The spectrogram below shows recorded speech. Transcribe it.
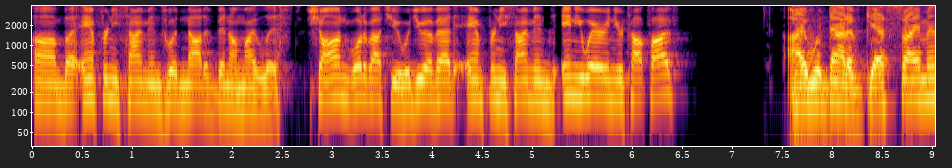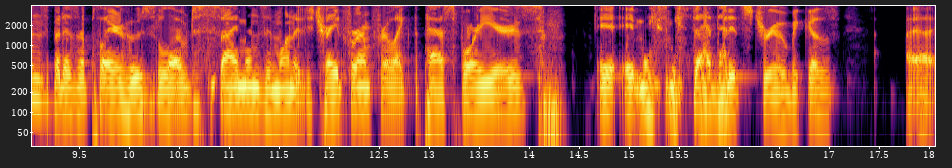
Um, but Anthony Simons would not have been on my list. Sean, what about you? Would you have had Anthony Simons anywhere in your top five? I would not have guessed Simons, but as a player who's loved Simons and wanted to trade for him for like the past four years, it, it makes me sad that it's true because – uh,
